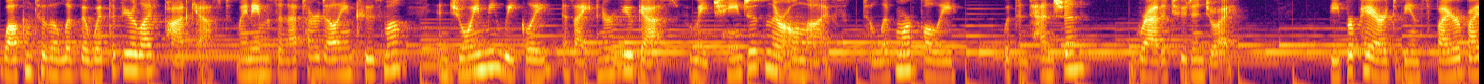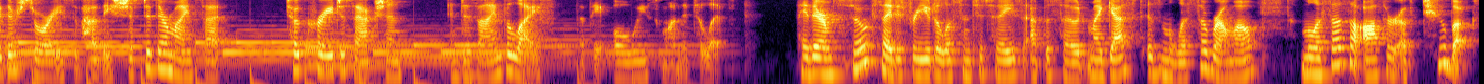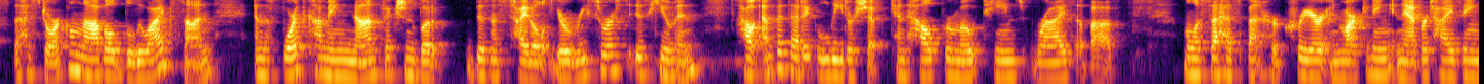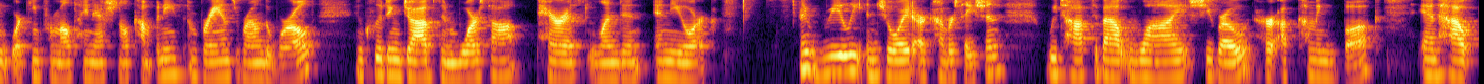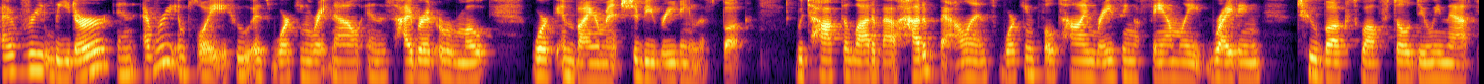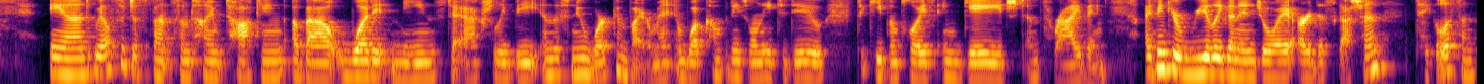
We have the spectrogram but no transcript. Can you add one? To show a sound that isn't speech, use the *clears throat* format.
Welcome to the Live the Width of Your Life podcast. My name is Annette Ardelian Kuzma, and join me weekly as I interview guests who made changes in their own lives to live more fully with intention, gratitude, and joy. Be prepared to be inspired by their stories of how they shifted their mindset, took courageous action, and designed the life that they always wanted to live. Hey there, I'm so excited for you to listen to today's episode. My guest is Melissa Romo. Melissa is the author of two books the historical novel Blue Eyed Sun and the forthcoming nonfiction book business title Your Resource is Human How Empathetic Leadership Can Help Remote Teams Rise Above. Melissa has spent her career in marketing and advertising, working for multinational companies and brands around the world, including jobs in Warsaw, Paris, London, and New York. I really enjoyed our conversation. We talked about why she wrote her upcoming book and how every leader and every employee who is working right now in this hybrid or remote work environment should be reading this book we talked a lot about how to balance working full time, raising a family, writing two books while still doing that. And we also just spent some time talking about what it means to actually be in this new work environment and what companies will need to do to keep employees engaged and thriving. I think you're really going to enjoy our discussion. Take a listen.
